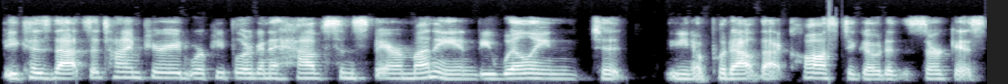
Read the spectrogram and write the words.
because that's a time period where people are going to have some spare money and be willing to you know put out that cost to go to the circus.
